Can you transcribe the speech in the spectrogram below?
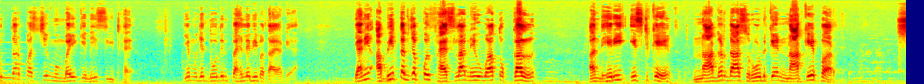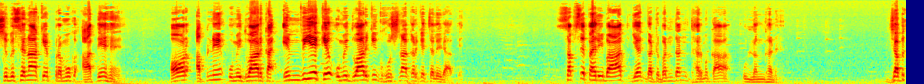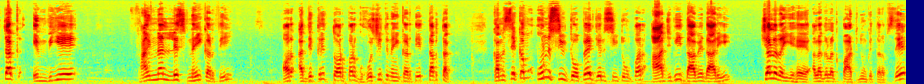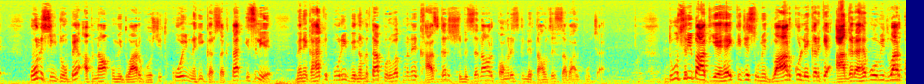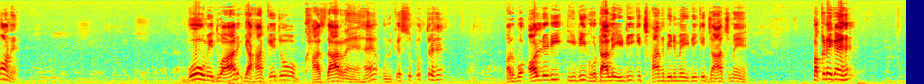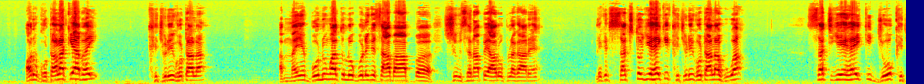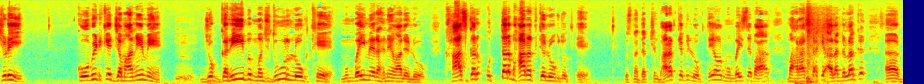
उत्तर पश्चिम मुंबई की भी सीट है। ये मुझे दो दिन पहले भी बताया गया यानी अभी तक जब कोई फैसला नहीं हुआ तो कल अंधेरी ईस्ट के नागरदास रोड के नाके पर शिवसेना के प्रमुख आते हैं और अपने उम्मीदवार का एमवीए के उम्मीदवार की घोषणा करके चले जाते हैं। सबसे पहली बात, यह गठबंधन धर्म का उल्लंघन है। जब तक एमवीए फाइनल लिस्ट नहीं करती और अधिकृत तौर पर घोषित नहीं करती, तब तक कम से कम उन सीटों पर जिन सीटों पर आज भी दावेदारी चल रही है अलग अलग पार्टियों की तरफ़ से, उन सीटों पे अपना उम्मीदवार घोषित कोई नहीं कर सकता। इसलिए मैंने कहा कि पूरी विनम्रता पूर्वक मैंने खासकर शिवसेना और कांग्रेस के नेताओं से सवाल पूछा दूसरी बात यह है कि जिस उम्मीदवार को लेकर के आग्रह है, वो उम्मीदवार कौन है? वो उम्मीदवार यहाँ के जो खासदार रहे हैं, उनके सुपुत्र हैं। और वो ऑलरेडी ईडी घोटाले ईडी की छानबीन में ईडी की जाँच में पकड़े गए हैं। और घोटाला क्या भाई? खिचड़ी घोटाला। अब मैं ये बोलूँगा तो लोग बोलेंगे, साहब आप शिवसेना पे आरोप लगा रहे हैं। लेकिन सच तो यह है कि खिचड़ी घोटाला हुआ। सच यह है कि जो खिचड़ी कोविड के जमाने में जो गरीब मजदूर लोग थे, मुंबई में रहने वाले लोग, खासकर उत्तर भारत के लोग जो थे, उसमें दक्षिण भारत के भी लोग थे और मुंबई से बाहर महाराष्ट्र के अलग अलग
